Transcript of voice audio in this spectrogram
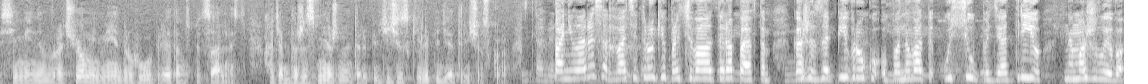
семейным врачом, имея другую при этом специальность. Хотя бы даже смежную, терапевтическую или педиатрическую. Пані Лариса 20 років працювала терапевтом. Каже, за півроку опанувати усю педіатрію неможливо.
